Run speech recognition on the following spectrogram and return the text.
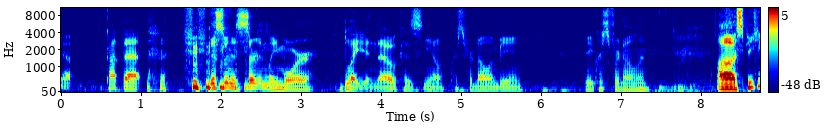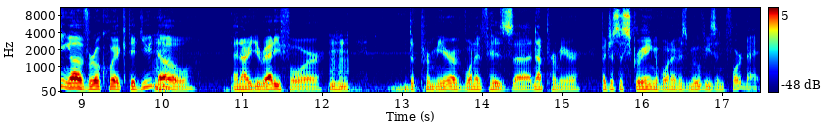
yeah got that this one is certainly more blatant though because you know christopher nolan being being christopher nolan uh speaking of real quick did you Mhm. know and are you ready for hmm the premiere of one of his uh, not premiere, but just a screening of one of his movies in Fortnite.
